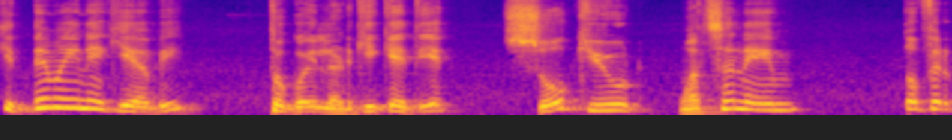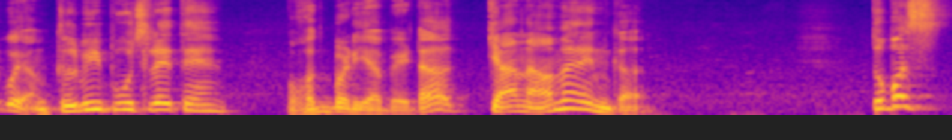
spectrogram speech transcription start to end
कितने महीने की अभी? तो कोई लड़की कहती है so cute what's a name तो फिर कोई अंकल भी पूछ लेते हैं, बहुत बढ़िया बेटा, क्या नाम है इनका? तो बस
